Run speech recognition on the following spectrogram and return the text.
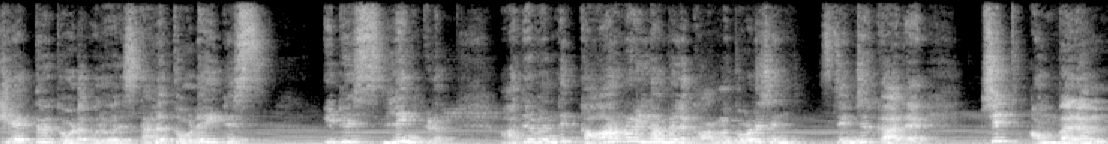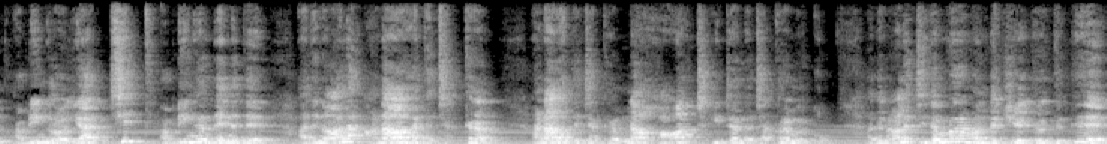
க்ஷேத்திரத்தோட ஒரு ஒரு ஸ்தலத்தோட it is it is linked அது வந்து காரணம் இல்லாமல் இல்லை காரணத்தோட செஞ்- செஞ்சிருக்காத. சித் அம்பரம் அப்படிங்கிறோம் இல்லையா? சித் அப்படிங்கிறது என்னது? அதனால அநாகத சக்கரம். அநாகத சக்கரம்னா ஹார்ட் கிட்ட அந்த சக்கரம் இருக்கும். அதனால சிதம்பரம் அந்த கஷேத்திரத்துக்கு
